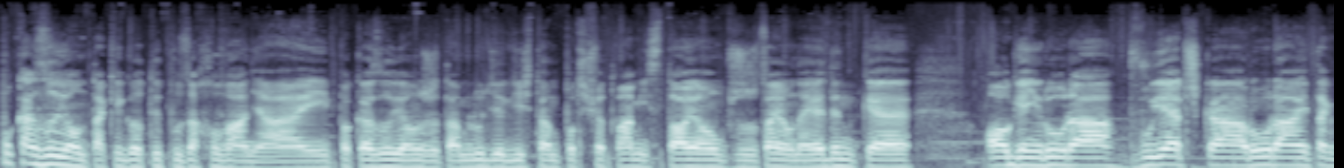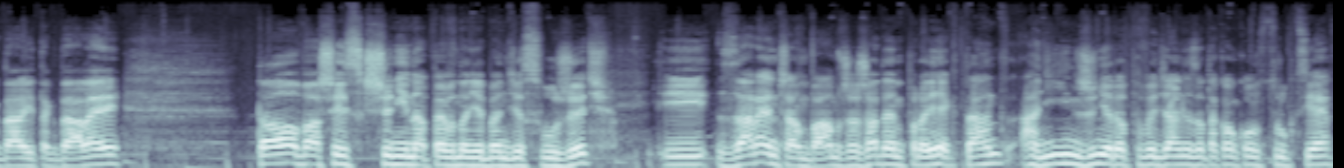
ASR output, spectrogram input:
pokazują takiego typu zachowania i pokazują, że tam ludzie gdzieś tam pod światłami stoją, przerzucają na jedynkę ogień, rura, dwójeczka, rura i tak dalej, i tak dalej. To Waszej skrzyni na pewno nie będzie służyć i zaręczam Wam, że żaden projektant ani inżynier odpowiedzialny za taką konstrukcję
